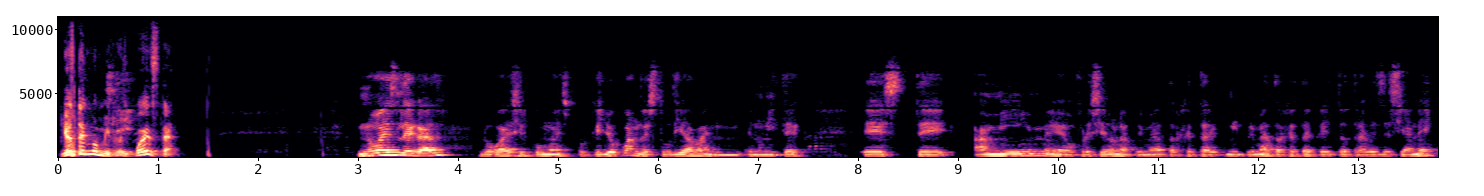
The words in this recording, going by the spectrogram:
Yo tengo mi respuesta. No es legal, lo voy a decir cómo es, porque yo cuando estudiaba en, en Unitec, este, a mí me ofrecieron la primera tarjeta, mi primera tarjeta de crédito a través de CNA.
